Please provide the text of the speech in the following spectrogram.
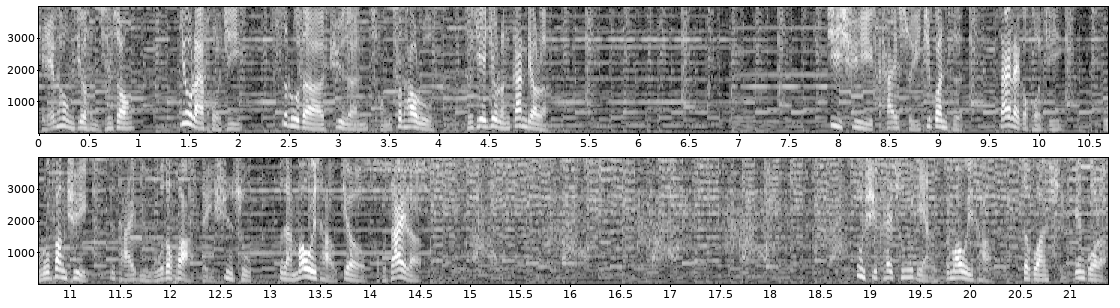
铁桶就很轻松。又来火鸡，四路的巨人重复套路，直接就能干掉了。继续开随机罐子，再来个火鸡。五路放去制裁女巫的话得迅速，不然猫尾草就跑不在了。陆续开出两只猫尾草，这关随便过了。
